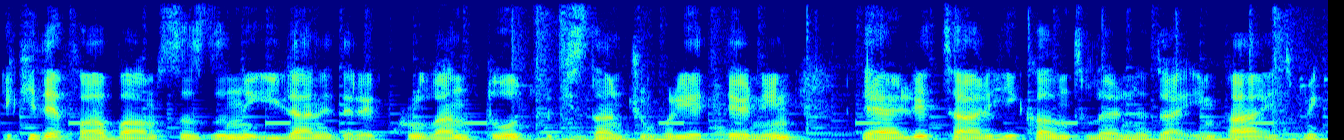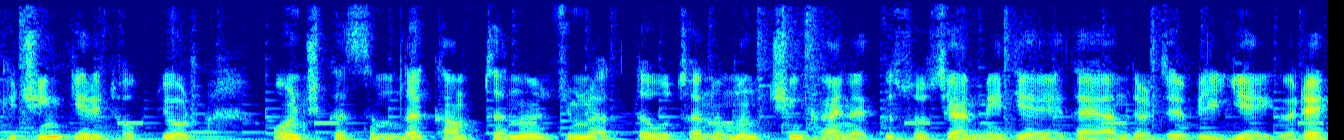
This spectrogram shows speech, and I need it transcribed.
iki defa bağımsızlığını ilan ederek kurulan Doğu Türkistan Cumhuriyetlerinin değerli tarihi kalıntılarını da imha etmek için geri topluyor. 13 Kasım'da kamptanı Zümrat Davut Hanım'ın Çin kaynaklı sosyal medyaya dayandırdığı bilgiye göre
